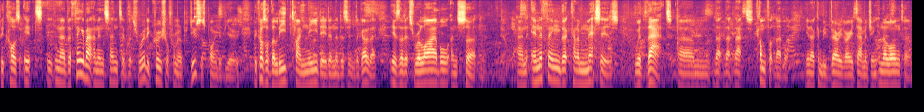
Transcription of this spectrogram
because it's, you know, the thing about an incentive that's really crucial from a producer's point of view, because of the lead time needed in the decision to go there, is that it's reliable and certain and anything that kind of messes with that, um, that, that, that comfort level, you know, can be very, very damaging in the long term.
